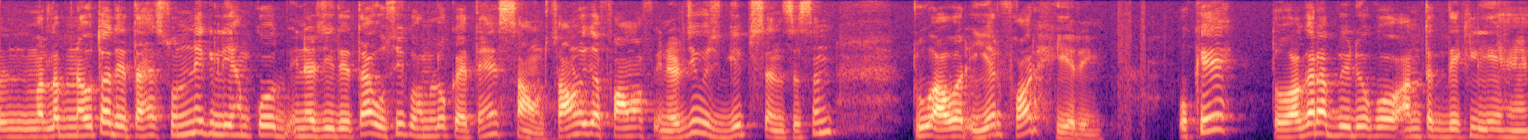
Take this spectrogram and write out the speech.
मतलब न्यौता देता है सुनने के लिए हमको एनर्जी देता है उसी को हम लोग कहते हैं sound sound is a form of energy which give sensation to our ear for hearing okay तो अगर आप वीडियो को अंत तक देख लिए हैं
